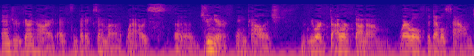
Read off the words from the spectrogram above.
Andrew Gernhardt at Synthetic Cinema when I was a junior in college. We worked. I worked on um, Werewolf: The Devil's Hound,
